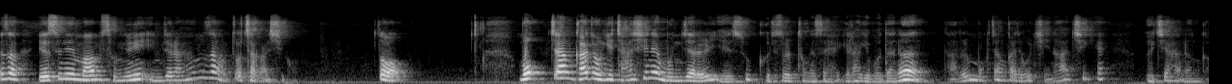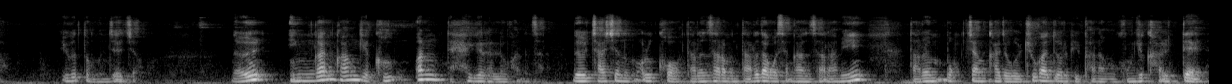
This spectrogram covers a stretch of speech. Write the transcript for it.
음. 그래서 예수님의 마음, 성령의 임재를 항상 쫓아가시고 또 목장 가족이 자신의 문제를 예수 그리스도를 통해서 해결하기보다는 다른 목장 가족을 지나치게 의지하는 것 이것도 문제죠. 늘 인간관계 그것만 해결하려고 하는 사람 늘 자신은 옳고 다른 사람은 다르다고 생각하는 사람이 다른 목장 가족을 주관적으로 비판하고 공격할 때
